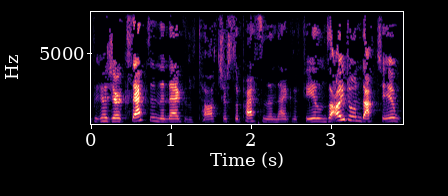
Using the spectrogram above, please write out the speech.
because you're accepting the negative thoughts, you're suppressing the negative feelings. I done that too.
